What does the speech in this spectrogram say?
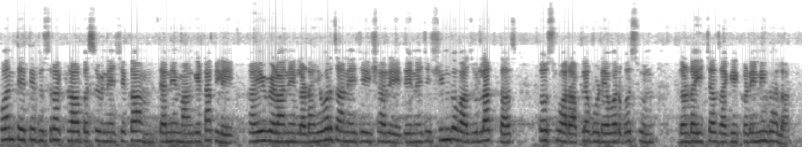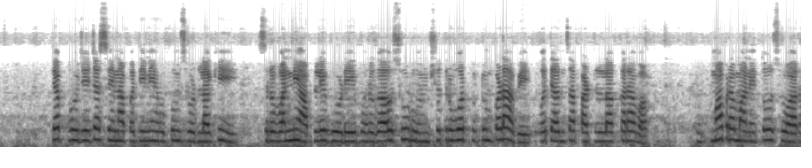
पण तेथे दुसरा खिळा बसविण्याचे काम त्याने मागे टाकले. काही वेळाने लढाईवर जाण्याचे इशारे देण्याचे शिंग वाजू लागताच तो स्वार आपल्या घोड्यावर बसून लढाईच्या जागेकडे निघाला. त्या फौजेच्या सेनापतीने हुकूम सोडला की सर्वांनी आपले घोडे भरगाव सोडून शत्रूवर तुटून पडावे व त्यांचा पाठलाग करावा. हुकमाप्रमाणे तो स्वार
